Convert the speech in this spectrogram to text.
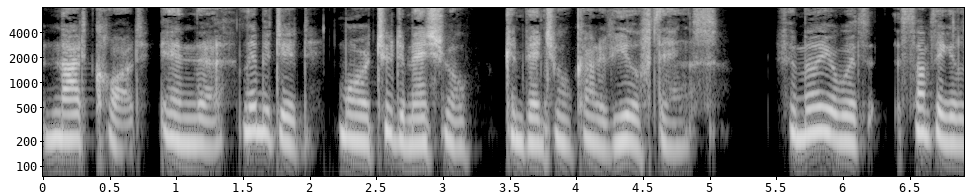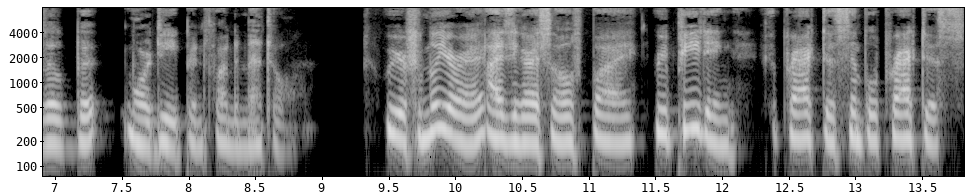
not caught in the limited, more two dimensional, conventional kind of view of things. Familiar with something a little bit more deep and fundamental. We are familiarizing ourselves by repeating a practice, simple practice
